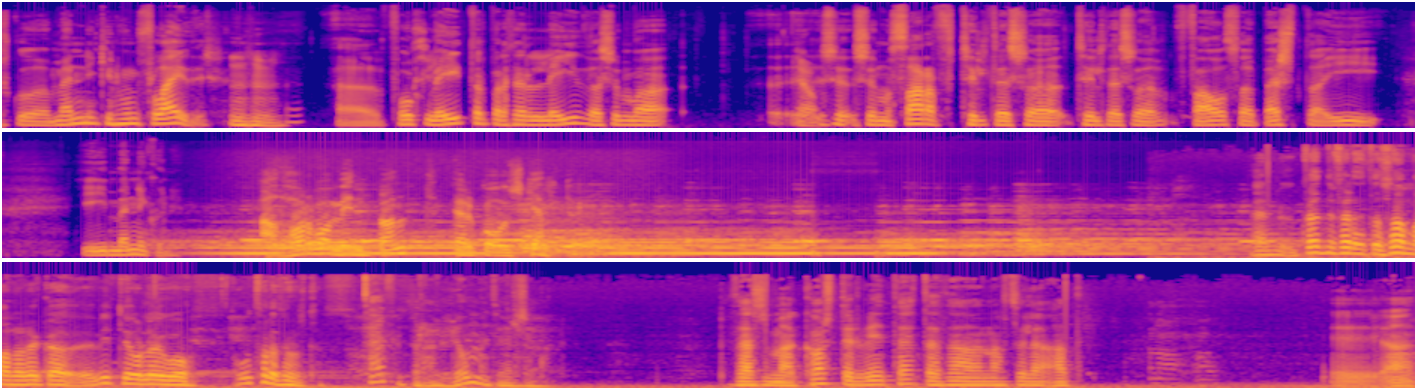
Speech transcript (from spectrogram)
sko, menningin hún flæðir mm -hmm. fólk leitar bara þeirra leiða sem að sem, sem þarf til þess, að, til þess að fá það besta í, í menningunni. Að horfa myndband er góð skemmtur. En hvernig fer þetta saman að reyka videolög og útfæraþjónustu? Það fyrir bara ljómætti vel saman. Það sem að kostur við þetta það er náttúrulega að, að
